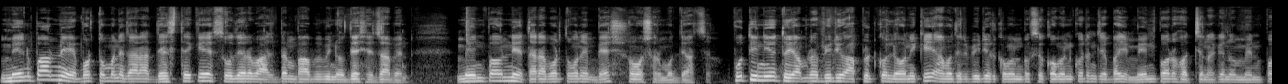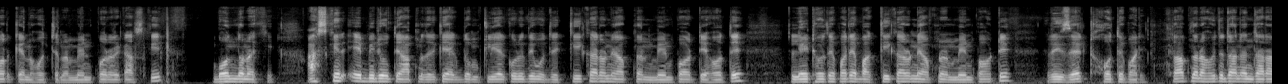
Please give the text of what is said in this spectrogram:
মেন পাওয়ার নিয়ে বর্তমানে যারা দেশ থেকে সৌদি আরব আসবেন বা বিভিন্ন দেশে যাবেন মেন পাওয়ার নিয়ে তারা বর্তমানে বেশ সমস্যার মধ্যে আছে। প্রতিনিয়তই আমরা ভিডিও আপলোড করলে অনেকেই আমাদের ভিডিওর কমেন্ট বক্সে কমেন্ট করেন যে, ভাই মেন পাওয়ার হচ্ছে না কেন? মেন পাওয়ার কেন হচ্ছে না? মেন পাওয়ারের কাজ কি? বন্ধ নাকি? আজকের এই ভিডিওতে আপনাদেরকে একদম ক্লিয়ার করে দেবো যে, কী কারণে আপনার মেন পাওয়ারটি হতে লেট হতে পারে বা কী কারণে আপনার মেন পাওয়ারটি রিজেক্ট হতে পারে। তো আপনারা হয়তো জানেন যারা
